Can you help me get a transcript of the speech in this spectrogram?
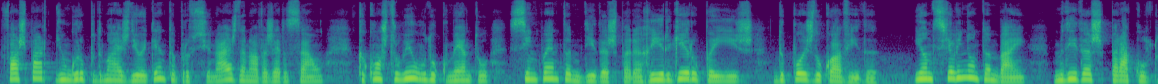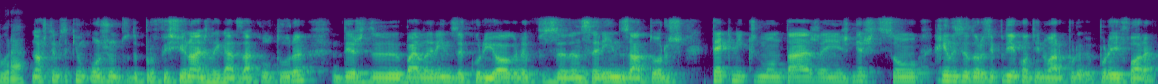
faz parte de um grupo de mais de 80 profissionais da nova geração que construiu o documento 50 medidas para reerguer o país depois do Covid e onde se alinham também medidas para a cultura. Nós temos aqui um conjunto de profissionais ligados à cultura, desde bailarinos a coreógrafos, a dançarinos, a atores, técnicos de montagem, engenheiros de som, realizadores e podia continuar por, por aí fora,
